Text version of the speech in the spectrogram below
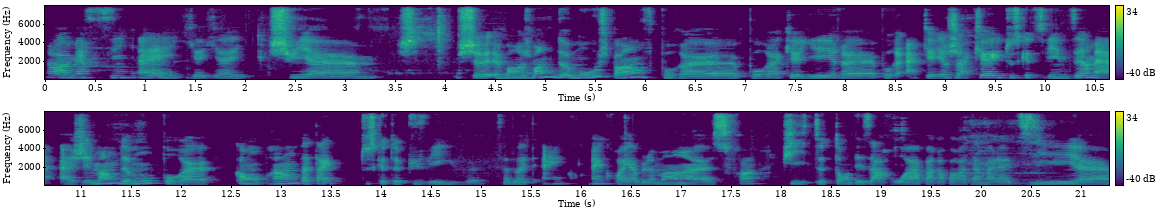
Ah, merci. Hey, hey, hey. Je suis... Euh, je, bon, je manque de mots, je pense, pour euh, pour accueillir, euh, pour accueillir. J'accueille tout ce que tu viens de dire, mais j'ai manque de mots pour euh, comprendre peut-être tout ce que tu as pu vivre. Ça doit être incroyablement euh, souffrant. Puis tout ton désarroi par rapport à ta maladie. Euh,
